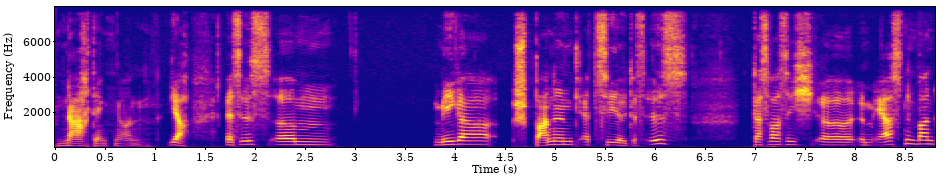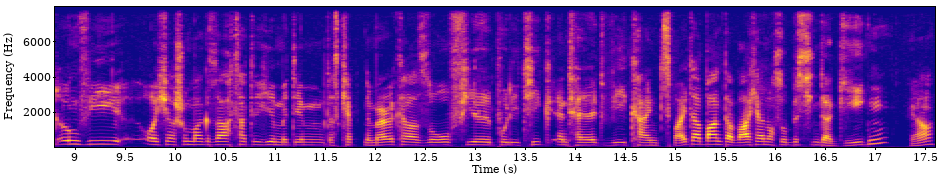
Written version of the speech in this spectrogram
Nachdenken an. Ja, es ist ähm, mega spannend erzählt. Es ist das, was ich äh, im ersten Band irgendwie euch ja schon mal gesagt hatte, hier mit dem, dass Captain America so viel Politik enthält wie kein zweiter Band, da war ich ja noch so ein bisschen dagegen, ja.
